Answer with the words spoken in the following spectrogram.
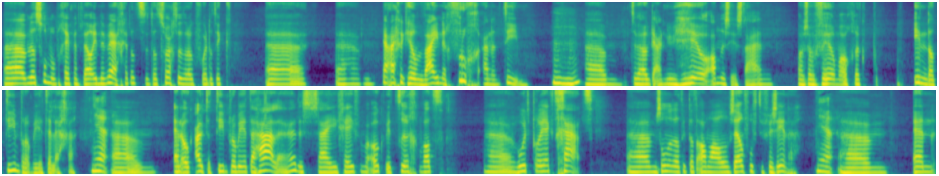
Eh, dat stond me op een gegeven moment wel in de weg. Hè. Dat, dat zorgde er ook voor dat ik eh, ehm, ja, eigenlijk heel weinig vroeg aan een team. Ehm, terwijl ik daar nu heel anders in sta. En gewoon zoveel mogelijk in dat team probeer te leggen. Ja, Ehm, en ook uit dat team probeer te halen. Hè. Dus zij geven me ook weer terug wat, eh, hoe het project gaat. Ehm, zonder dat ik dat allemaal zelf hoef te verzinnen. ja, Ehm, en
